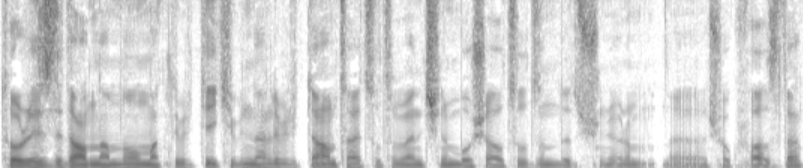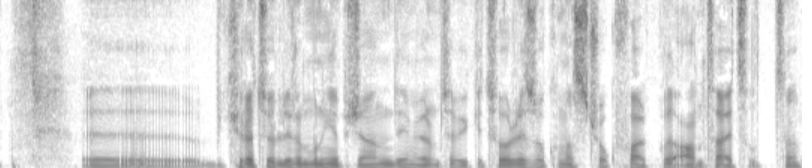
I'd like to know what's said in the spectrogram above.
Torres'de de anlamlı olmakla birlikte 2000'lerle birlikte Untitled'ın ben içinin boşaltıldığını da düşünüyorum e, çok fazla. E, bir küratörlerin bunu yapacağını demiyorum tabii ki Torres okuması çok farklı Untitled'tı.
